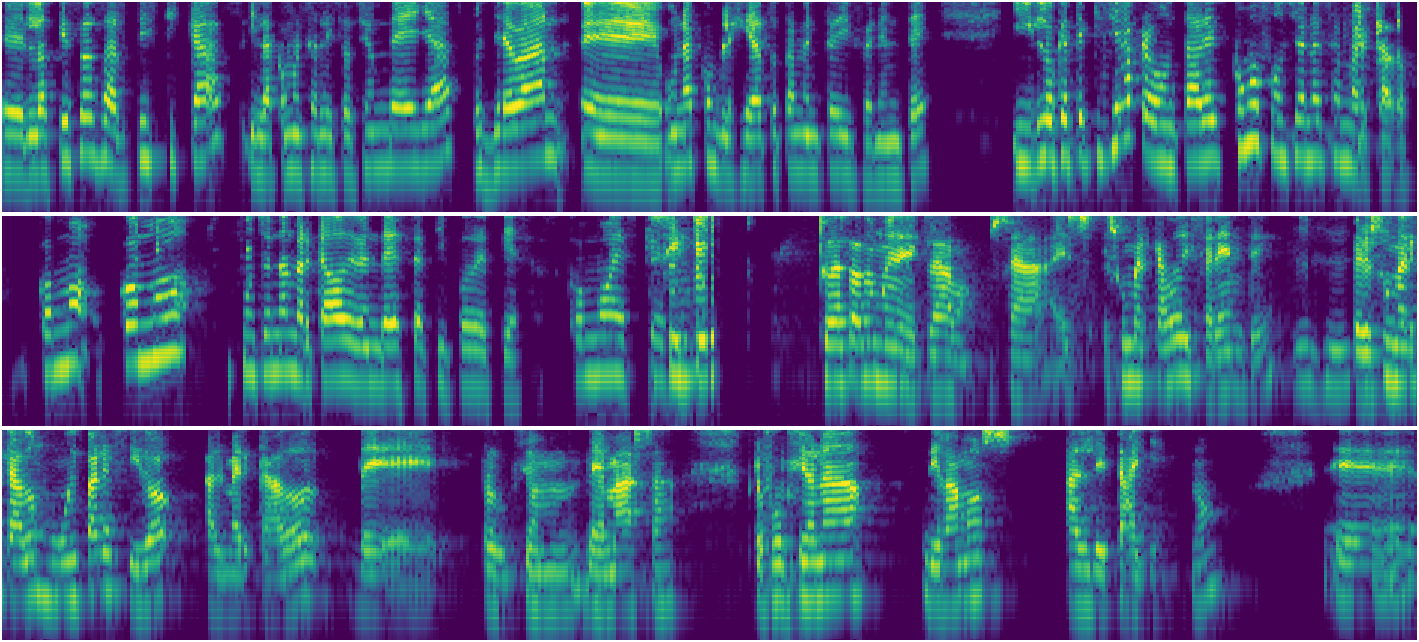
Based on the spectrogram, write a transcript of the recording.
Eh, las piezas artísticas y la comercialización de ellas pues llevan eh, una complejidad totalmente diferente. Y lo que te quisiera preguntar es cómo funciona ese mercado, cómo, cómo funciona el mercado de vender este tipo de piezas, cómo es que... Sí, tú, has dado muy en el clavo, o sea, es, es un mercado diferente, pero es un mercado muy parecido al mercado de producción de masa, pero funciona, digamos, al detalle, ¿no? Eh,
